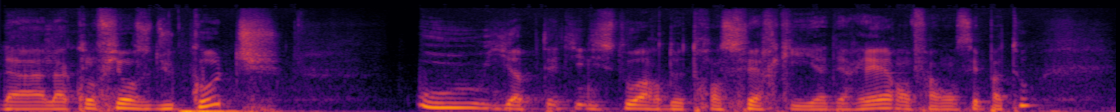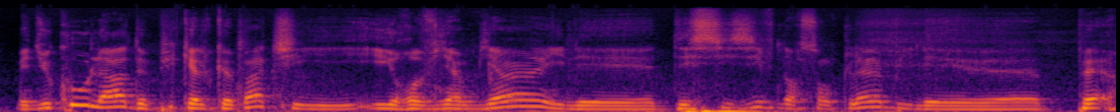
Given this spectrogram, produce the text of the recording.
la confiance du coach, où il y a peut-être une histoire de transfert qu'il y a derrière, enfin on ne sait pas tout. Mais du coup, là, depuis quelques matchs, il, il revient bien, il est décisif dans son club, il est euh, per-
